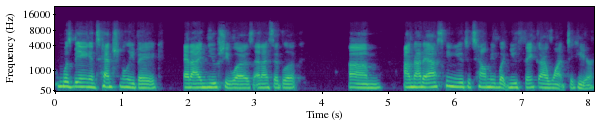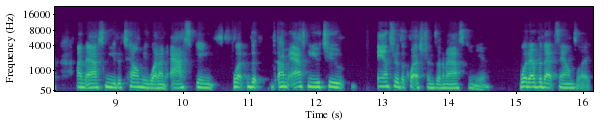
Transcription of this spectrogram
was being intentionally vague, and I knew she was. And I said, "Look, um, I'm not asking you to tell me what you think I want to hear. I'm asking you to tell me what I'm asking. What the, I'm asking you to answer the questions that I'm asking you, whatever that sounds like.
